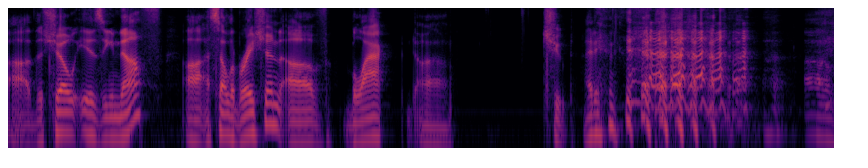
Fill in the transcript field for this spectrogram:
Uh, the show is enough, uh, a celebration of black. Uh, shoot, I didn't. um,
